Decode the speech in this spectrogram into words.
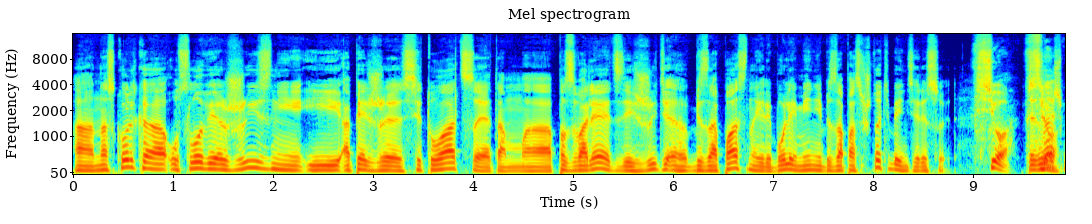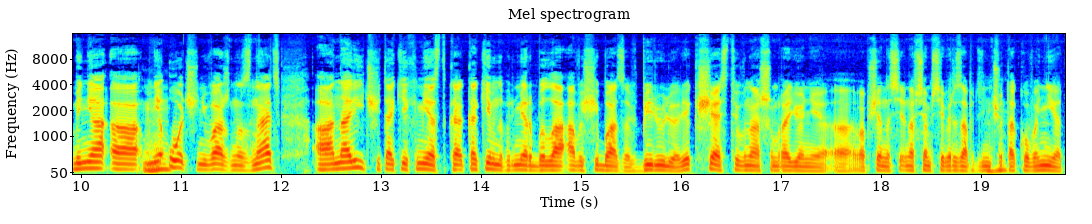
а насколько условия жизни и, опять же, ситуация там а, позволяет здесь жить э, безопасно или более-менее безопасно. Что тебя интересует? Все. Ты Все. знаешь, меня, mm-hmm. мне очень важно знать о наличии таких мест, как, каким, например, была овощебаза в Бирюлеве. К счастью, в нашем районе, а, вообще на, на всем северо-западе ничего mm-hmm. такого нет.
